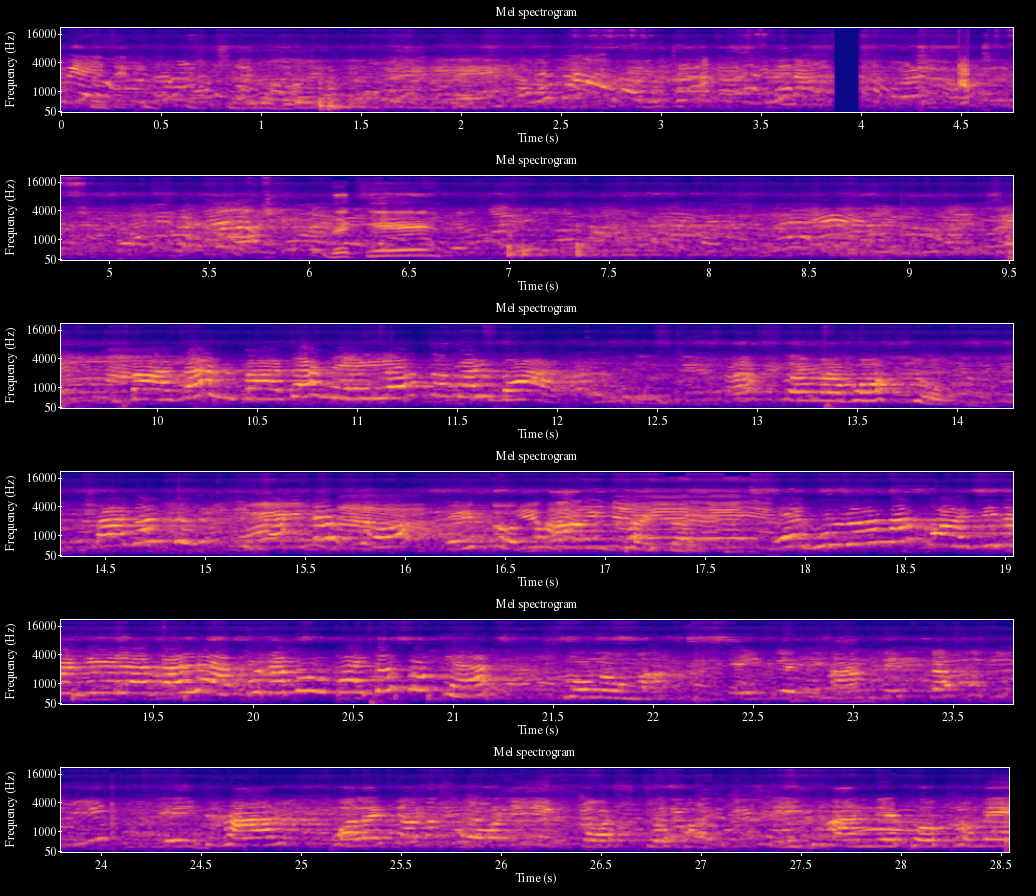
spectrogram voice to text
একটু একটু একটু পদ্মা দেখি বাজান বাজান এই নাও তোমার ভাত আচ্ছা আমার বসো বাজান তুমি কি খাইতেছো এই তো ধান খাইতাছি এগুলো না কয়দিন আগে লাগালে এখন আবার উঠাইতেছো কেন শোনো মা এই যে ধান দেখতেছো তুমি এই ধান ফলাইতে আমাকে অনেক কষ্ট হয়। এই ধান রে প্রথমে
